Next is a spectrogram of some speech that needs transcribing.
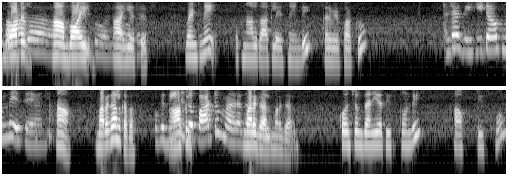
వాటర్ బాయిల్. ఎస్? ఎస్ వెంటనే ఒక నాలుగు ఆకులు వేసేయండి కరివేపాకు. అంటే అవి హీట్ అవ్వకముందే వేసేయాలి. ఆ, మరగాలి కదా. వీటితో పాటు మరగ మరగాలి మరగాలి. కొంచెం ధనియా తీసుకోండి హాఫ్ టీ స్పూన్.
